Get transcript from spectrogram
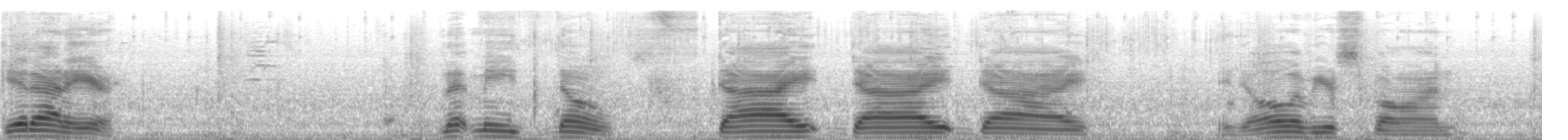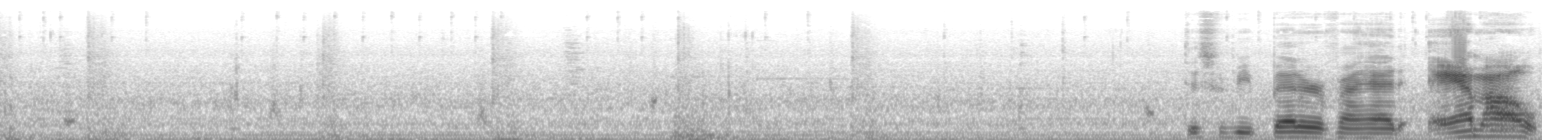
Get out of here. Let me... No. Die, die, die. And all of your spawn. This would be better if I had ammo!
